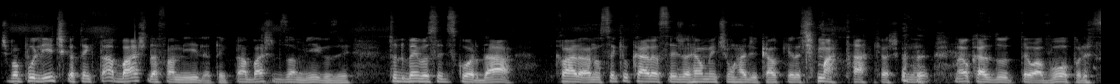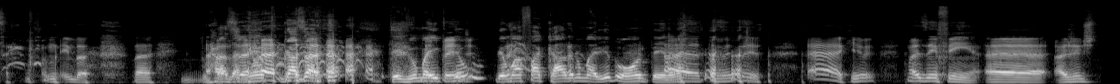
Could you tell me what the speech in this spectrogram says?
Tipo, a política tem que estar abaixo da família, tem que estar abaixo dos amigos. E tudo bem você discordar. Claro, a não ser que o cara seja realmente um radical que queira te matar, que eu acho que não, não é o caso do teu avô, por exemplo, nem da. da Do casamento, casamento. Teve uma aí que Depende. deu, deu uma facada no marido ontem, né? É, também tem isso. É, que, mas enfim, é, a gente.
